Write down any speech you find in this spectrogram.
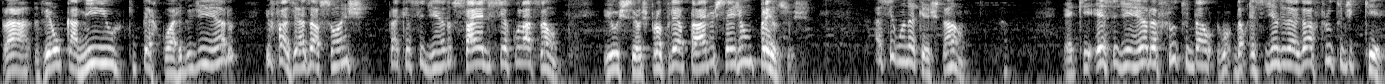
para ver o caminho que percorre do dinheiro e fazer as ações para que esse dinheiro saia de circulação e os seus proprietários sejam presos. A segunda questão é que esse dinheiro é fruto da, esse dinheiro ilegal é fruto de quê?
